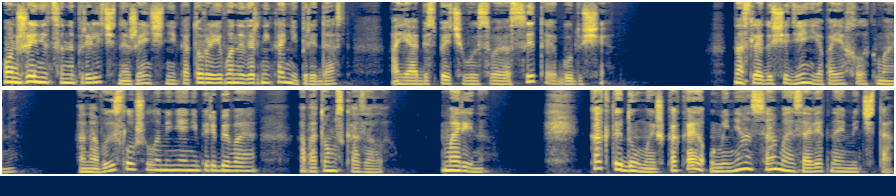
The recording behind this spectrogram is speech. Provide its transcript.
Он женится на приличной женщине, которая его наверняка не предаст, а я обеспечиваю свое сытое будущее. На следующий день я поехала к маме. Она выслушала меня, не перебивая, а потом сказала, «Марина, как ты думаешь, какая у меня самая заветная мечта?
